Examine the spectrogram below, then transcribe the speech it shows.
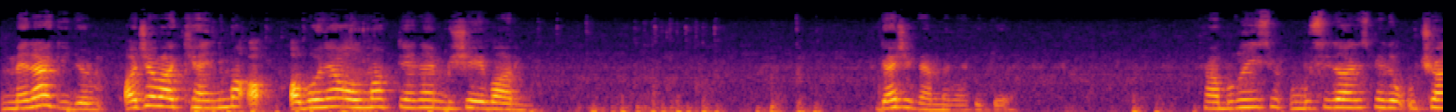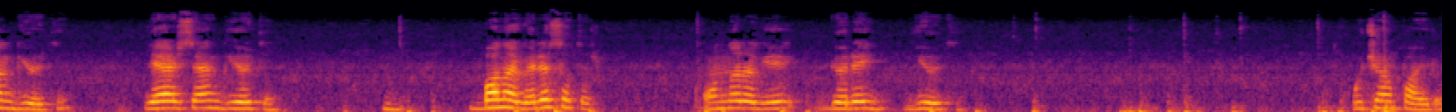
Merak ediyorum. Acaba kendime abone olmak denen bir şey var mı? Gerçekten merak ediyorum. Ha bunun ismi, bu silahın ismi de uçan giyotin. Yersen giyotin. Bana göre satır. Onlara göre, göre giyotin. Uçan pyro.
